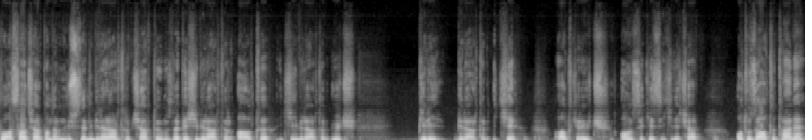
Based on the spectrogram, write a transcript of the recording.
Bu asal çarpanların üstlerini birer artırıp çarptığımızda 5'i 1 artır 6, 2'yi 1 artır 3, 1'i 1 artır 2, 6 kere 3 18, 2 de çarp 36 tane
